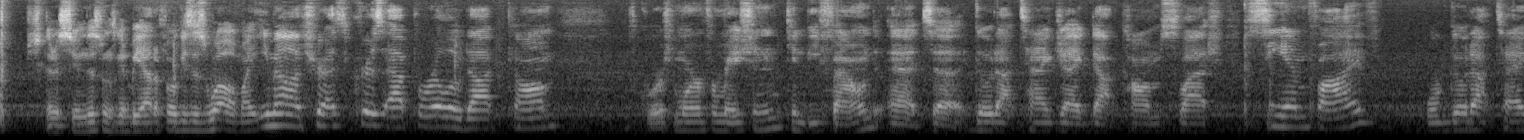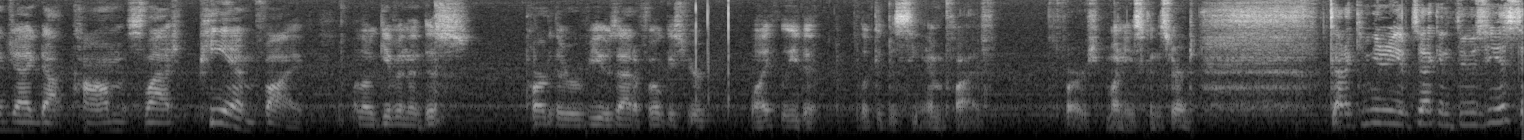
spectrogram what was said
I'm Just going to assume this one's going to be out of focus as well. My email address, chris at pirillo.com. Of course, more information can be found at uh, go.tagjag.com slash cm5 or go.tagjag.com slash pm5. Although, given that this part of the review is out of focus, you're likely to look at the CM5 as far as money is concerned. Got a community of tech enthusiasts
